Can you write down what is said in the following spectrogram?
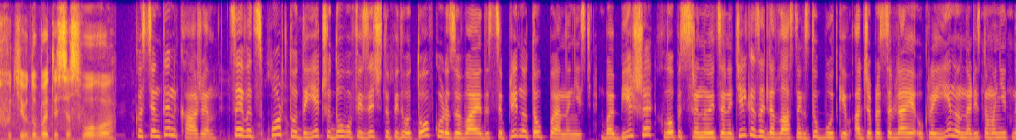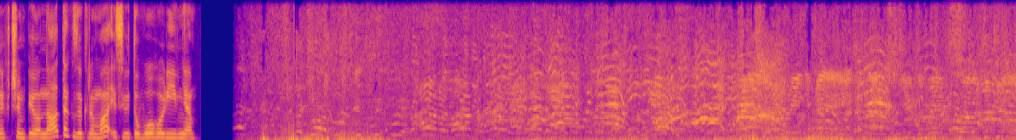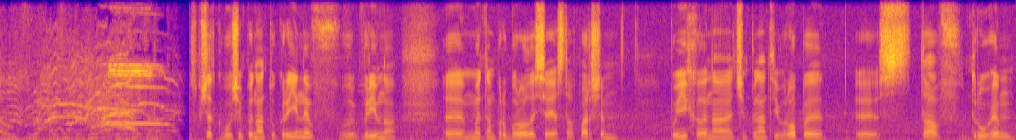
хотів добитися свого. Костянтин каже, цей вид спорту дає чудову фізичну підготовку, розвиває дисципліну та впевненість. Ба більше хлопець тренується не тільки задля власних здобутків, адже представляє Україну на різноманітних чемпіонатах, зокрема і світового рівня. Спочатку був чемпіонат України в, Рівно. Е, Ми там проборолися, я став першим. Поїхали на чемпіонат Європи, е, став другим.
